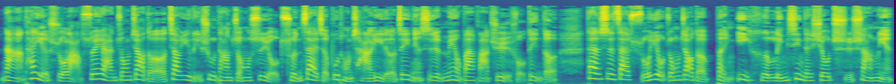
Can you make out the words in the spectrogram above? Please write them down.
那他也说啦，虽然宗教的教义礼数当中是有存在着不同差异的，这一点是没有办法去否定的。但是在所有宗教的本意和灵性的修持上面，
